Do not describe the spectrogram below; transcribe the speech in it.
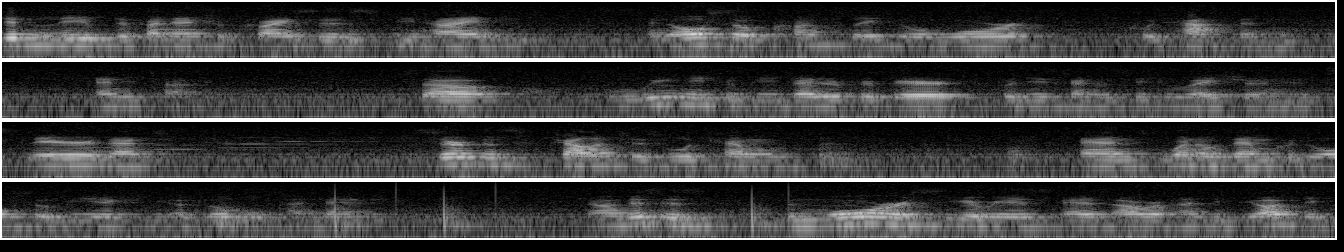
didn't leave the financial crisis behind. And also conflict or war could happen anytime. So we need to be better prepared for this kind of situation. It's clear that certain challenges will come and one of them could also be actually a global pandemic. Now this is the more serious as our antibiotics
